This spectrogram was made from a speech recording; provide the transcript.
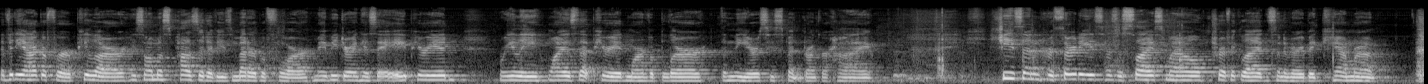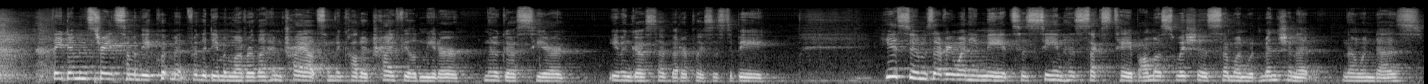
A videographer, Pilar, he's almost positive he's met her before, maybe during his AA period. Really, why is that period more of a blur than the years he spent drunk or high? She's in her 30s, has a sly smile, terrific legs, and a very big camera. They demonstrate some of the equipment for the demon lover, let him try out something called a tri-field meter. No ghosts here. Even ghosts have better places to be. He assumes everyone he meets has seen his sex tape, almost wishes someone would mention it. No one does.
